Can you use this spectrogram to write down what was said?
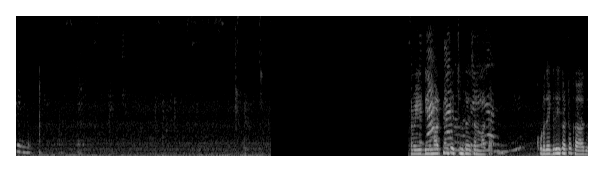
తిను అవి డిమార్ట్ నుంచి తెచ్చిన రైస్ అనమాట కుడి దగ్గర గట్ట కాదు.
